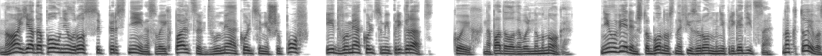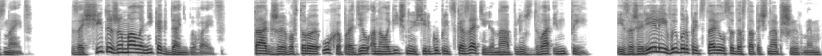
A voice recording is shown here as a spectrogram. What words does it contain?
Но я дополнил россыпь перстней на своих пальцах двумя кольцами шипов и двумя кольцами преград, коих нападало довольно много. Не уверен, что бонус на физурон мне пригодится, но кто его знает. Защиты же мало никогда не бывает. Также во второе ухо продел аналогичную серьгу предсказателя на плюс 2 инты. Из ожерелий выбор представился достаточно обширным.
